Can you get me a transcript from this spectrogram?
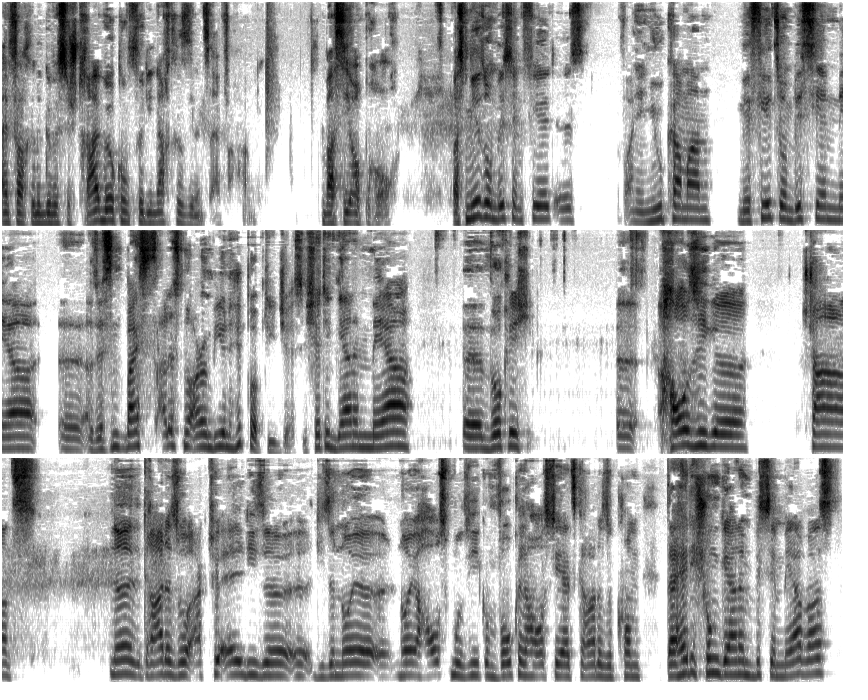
einfach eine gewisse Strahlwirkung für die Nachtresidenz einfach haben. Was sie auch braucht. Was mir so ein bisschen fehlt, ist, an den Newcomern, mir fehlt so ein bisschen mehr, äh, also es sind meistens alles nur RB und Hip-Hop-DJs. Ich hätte gerne mehr äh, wirklich äh, hausige, Charts, ne, gerade so aktuell diese, äh, diese neue, neue Hausmusik und Vocal House, die jetzt gerade so kommt, da hätte ich schon gerne ein bisschen mehr was.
